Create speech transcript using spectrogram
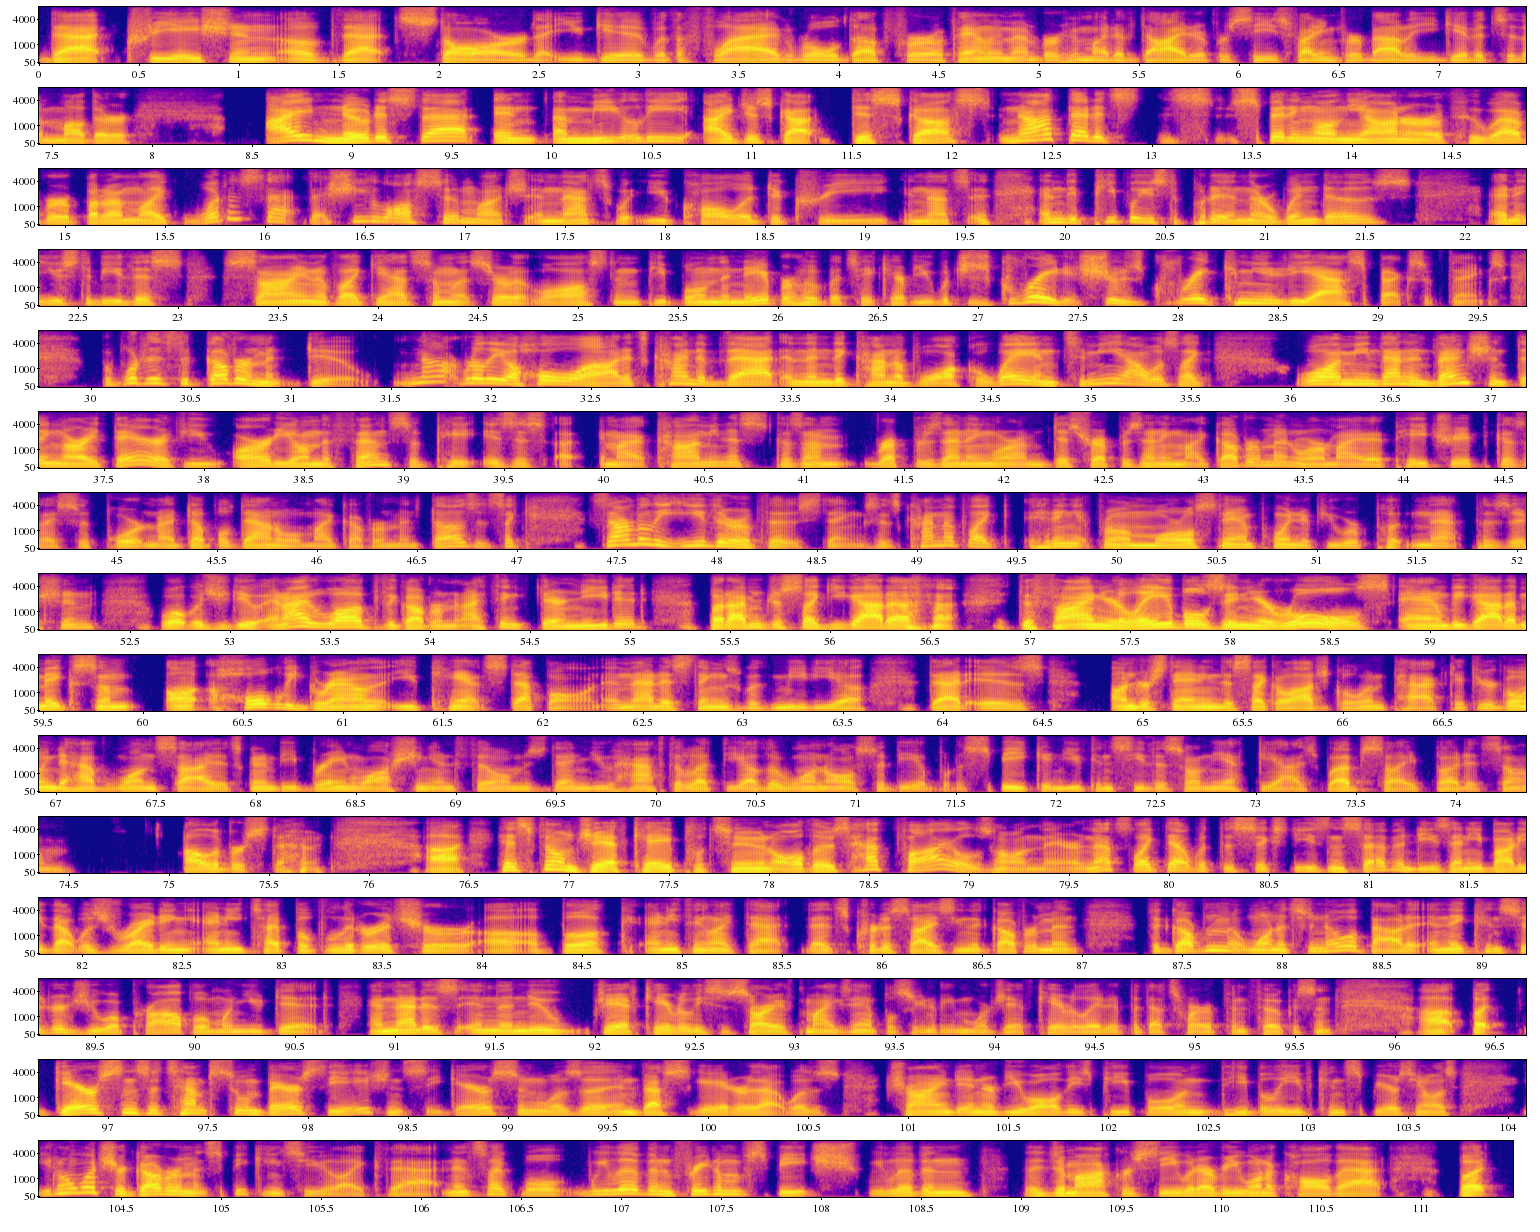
That creation of that star that you give with a flag rolled up for a family member who might have died overseas fighting for a battle, you give it to the mother I noticed that and immediately I just got disgust. Not that it's spitting on the honor of whoever, but I'm like, what is that? That she lost so much, and that's what you call a decree, and that's eh, and the people used to put it in their windows, and it used to be this sign of like you had someone that served that lost, and people in the neighborhood would take care of you, which is great. It shows great community aspects of things. But what does the government do? Not really a whole lot. It's kind of that, and then they kind of walk away. And to me, I was like, well, I mean that invention thing right there. If you already on the fence of, is this uh, am I a communist because I'm representing or I'm disrepresenting my government, or am I a patriot because I support and I double down on what my government does? It's like it's not really either of those things. It's kind of like hitting it from a moral standpoint. If you were put in that position, what would you do? And I love the government. I think they're needed, but I'm just like you gotta define your labels and your rules, and we gotta make some uh, holy ground that you can't step on, and that is things with media that is understanding the psychological impact if you're going to have one side that's going to be brainwashing in films then you have to let the other one also be able to speak and you can see this on the FBI's website but it's um Oliver Stone. Uh, his film JFK, Platoon, all those have files on there. And that's like that with the 60s and 70s. Anybody that was writing any type of literature, uh, a book, anything like that, that's criticizing the government, the government wanted to know about it and they considered you a problem when you did. And that is in the new JFK releases. Sorry if my examples are going to be more JFK related, but that's where I've been focusing. Uh, but Garrison's attempts to embarrass the agency. Garrison was an investigator that was trying to interview all these people and he believed conspiracy and all this. You don't want your government speaking to you like that. And it's like, well, we live in freedom of speech, we live in the democracy, whatever you want to call that. But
